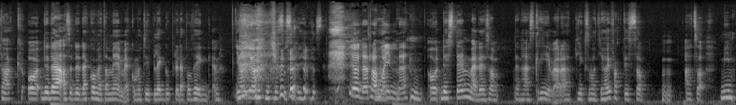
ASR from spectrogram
Tack. Och det där, alltså det där kommer jag ta med mig. Jag kommer typ lägga upp det där på väggen. Ja, gör det. Gör det, rama in det. Och det stämmer det som den här skriver, att, liksom att jag har ju faktiskt så... mm, Alltså, min,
